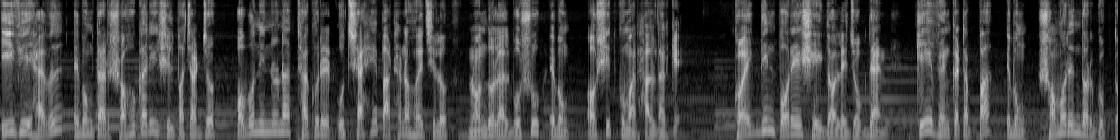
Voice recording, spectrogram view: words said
ইভি হ্যাভেল এবং তার সহকারী শিল্পাচার্য অবনীন্দ্রনাথ ঠাকুরের উৎসাহে পাঠানো হয়েছিল নন্দলাল বসু এবং অসিত কুমার হালদারকে। কয়েকদিন পরে সেই দলে যোগ দেন কে ভেঙ্কটাপ্পা এবং সমরেন্দর গুপ্ত।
